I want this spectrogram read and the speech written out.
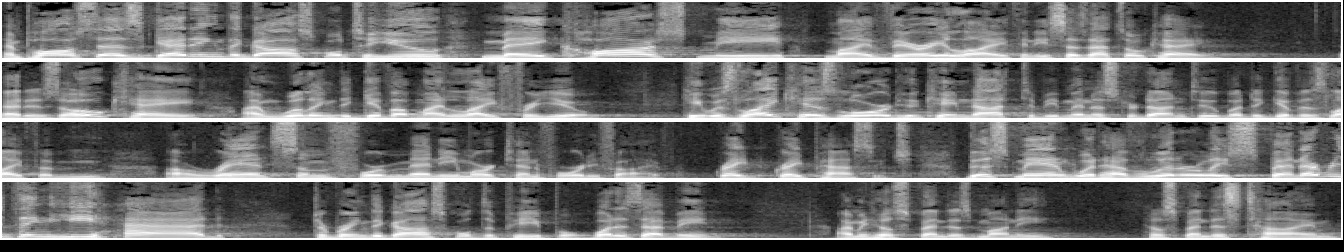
And Paul says, Getting the gospel to you may cost me my very life. And he says, That's okay. That is okay. I'm willing to give up my life for you. He was like his Lord who came not to be ministered unto, but to give his life a, a ransom for many. Mark 10 45. Great, great passage. This man would have literally spent everything he had to bring the gospel to people. What does that mean? I mean, he'll spend his money, he'll spend his time,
